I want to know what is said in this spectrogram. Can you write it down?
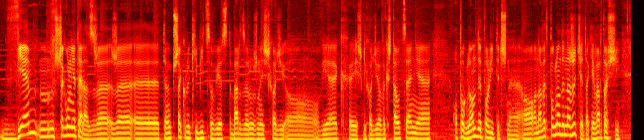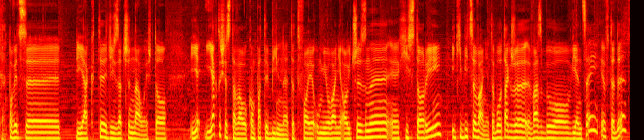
wiem, mm, szczególnie teraz, że, że e, ten przekrój kibiców jest bardzo różny, jeśli chodzi o wiek, jeśli chodzi o wykształcenie, o poglądy polityczne, o, o nawet poglądy na życie, takie wartości. Tak. Powiedz, e, jak ty gdzieś zaczynałeś, to ja- jak to się stawało kompatybilne, te twoje umiłowanie ojczyzny, e, historii i kibicowanie? To było tak, że was było więcej wtedy?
